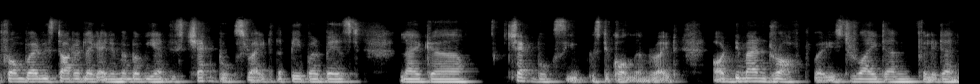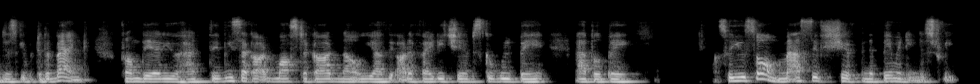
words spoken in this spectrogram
from where we started like i remember we had these checkbooks right? The paper based like uh, checkbooks you used to call them right? Or demand draft where you used to write and fill it and just give it to the bank. From there you had the visa card mastercard. Now you have the rfid chips google pay apple pay. So you saw a massive shift in the payment industry.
